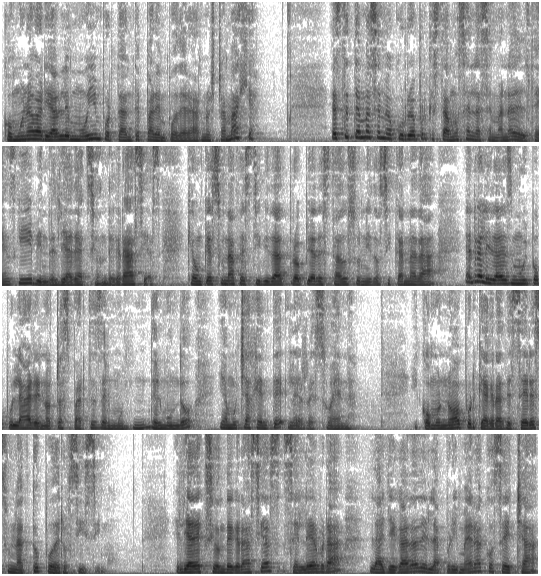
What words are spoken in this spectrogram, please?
como una variable muy importante para empoderar nuestra magia. Este tema se me ocurrió porque estamos en la semana del Thanksgiving, del Día de Acción de Gracias, que aunque es una festividad propia de Estados Unidos y Canadá, en realidad es muy popular en otras partes del, mundo y a mucha gente le resuena. Y cómo no, porque agradecer es un acto poderosísimo. El Día de Acción de Gracias celebra la llegada de la primera cosecha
